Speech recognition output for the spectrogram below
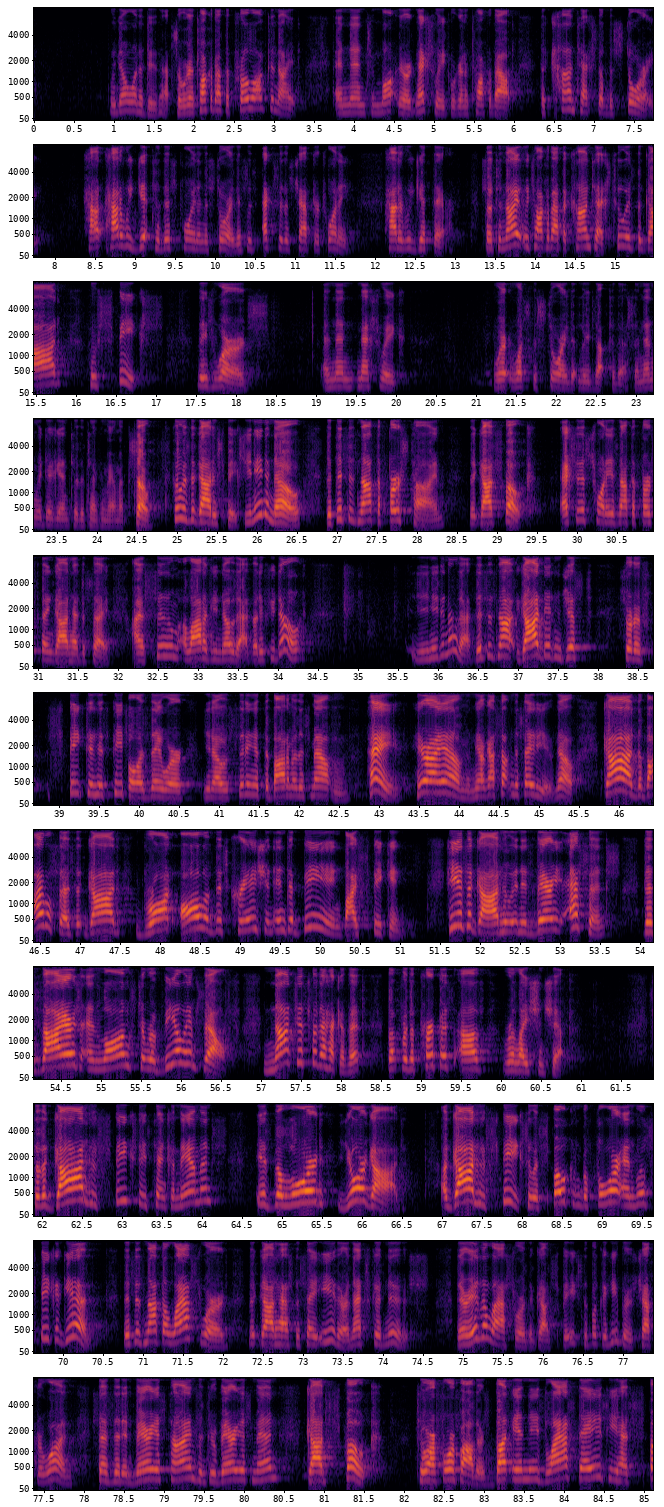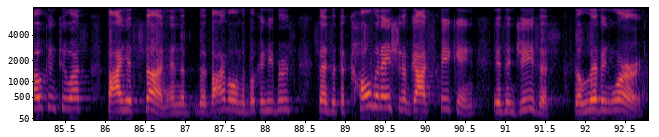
We don't want to do that. So we're going to talk about the prologue tonight. And then tomorrow, or next week, we're going to talk about the context of the story how, how do we get to this point in the story? This is Exodus chapter 20. How did we get there? So tonight we talk about the context. Who is the God who speaks these words? And then next week, what's the story that leads up to this? And then we dig into the Ten Commandments. So who is the God who speaks? You need to know that this is not the first time that God spoke. Exodus 20 is not the first thing God had to say. I assume a lot of you know that. But if you don't, you need to know that. This is not, God didn't just sort of speak to his people as they were, you know, sitting at the bottom of this mountain. Hey, here I am, you know, I've got something to say to you. No. God, the Bible says that God brought all of this creation into being by speaking. He is a God who in his very essence desires and longs to reveal himself, not just for the heck of it, but for the purpose of relationship. So the God who speaks these Ten Commandments is the Lord your God. A God who speaks, who has spoken before and will speak again. This is not the last word that God has to say either, and that's good news. There is a last word that God speaks. The book of Hebrews, chapter 1, says that in various times and through various men, God spoke to our forefathers. But in these last days, he has spoken to us by his Son. And the, the Bible in the book of Hebrews says that the culmination of God speaking is in Jesus, the living word.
